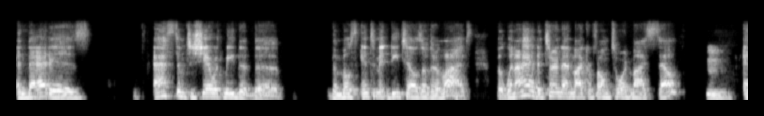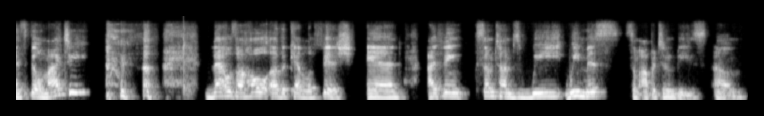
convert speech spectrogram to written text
and that is ask them to share with me the the the most intimate details of their lives. But when I had to turn that microphone toward myself Mm, and spill my tea, that was a whole other kettle of fish. And I think sometimes we we miss some opportunities um,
